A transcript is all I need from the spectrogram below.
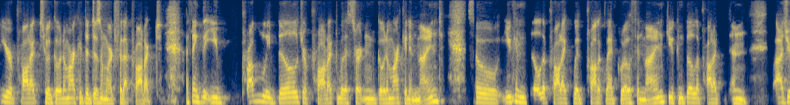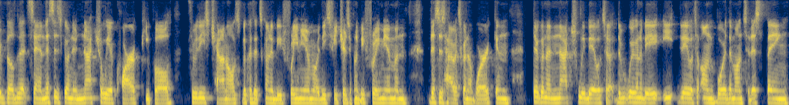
your product to a go to market that doesn't work for that product. I think that you probably build your product with a certain go to market in mind. So you can build a product with product led growth in mind. You can build a product and as you're building it, saying this is going to naturally acquire people through these channels because it's going to be freemium or these features are going to be freemium and this is how it's going to work and they're going to naturally be able to we're going to be, be able to onboard them onto this thing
